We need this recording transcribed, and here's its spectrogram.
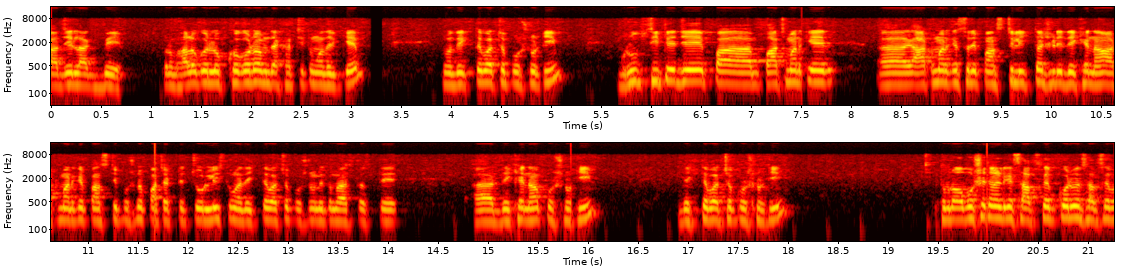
কাজে লাগবে। তোমরা ভালো করে লক্ষ্য করো, আমি দেখাচ্ছি তোমাদেরকে। তোমরা দেখতে পাচ্ছ প্রশ্নটি। গ্রুপ সিতে যে পাঁচ মার্কের আট মার্কের সরি পাঁচটি লিখতে হয়, সেটি দেখে নাও। আট মার্কের পাঁচটি প্রশ্ন, পাঁচ আটটে চল্লিশ। তোমরা দেখতে পাচ্ছ প্রশ্নগুলি, তোমরা আস্তে আস্তে দেখে নাও প্রশ্নটি। দেখতে পাচ্ছ প্রশ্নটি। তোমরা অবশ্যই চ্যানেলটিকে সাবস্ক্রাইব করবে সাবস্ক্রাইব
